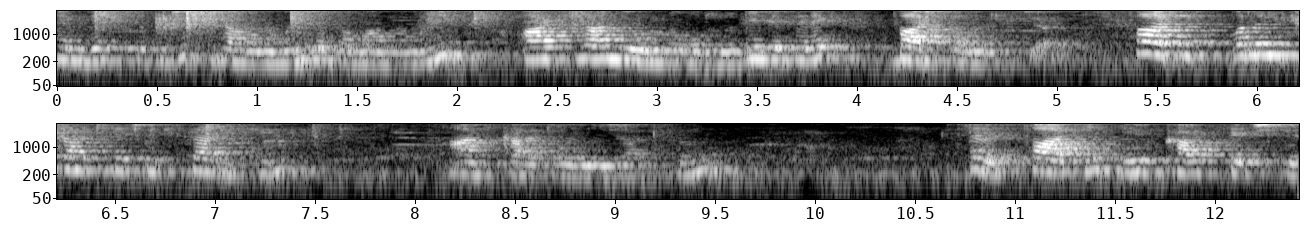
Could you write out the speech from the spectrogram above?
hem de stratejik planlamayı ve zamanlamayı artıran bir oyun olduğunu belirterek başlamak istiyorum. Fatih bana bir kart seçmek ister misin? Hangi kart oynayacaksın? Evet Fatih bir kart seçti.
